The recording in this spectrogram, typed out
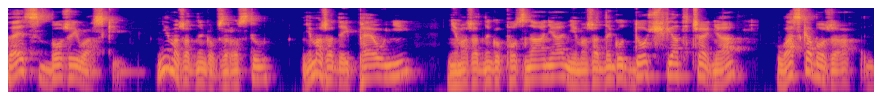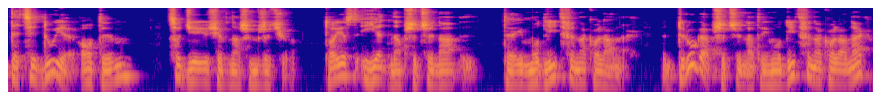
Bez Bożej łaski nie ma żadnego wzrostu, nie ma żadnej pełni, nie ma żadnego poznania, nie ma żadnego doświadczenia. Łaska Boża decyduje o tym, co dzieje się w naszym życiu. To jest jedna przyczyna tej modlitwy na kolanach. Druga przyczyna tej modlitwy na kolanach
